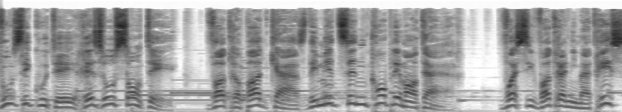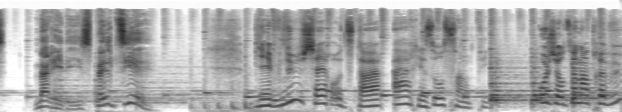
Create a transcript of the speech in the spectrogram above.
Vous écoutez Réseau Santé, votre podcast des médecines complémentaires. Voici votre animatrice, Marie-Lise Pelletier. Bienvenue, chers auditeurs, à Réseau Santé. Aujourd'hui, en entrevue,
